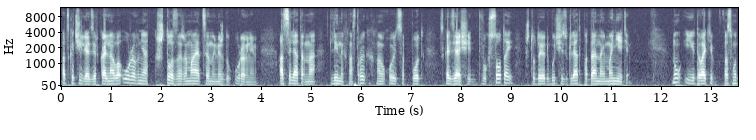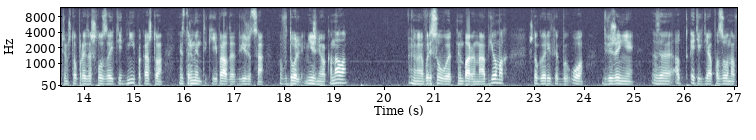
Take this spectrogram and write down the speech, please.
отскочили от зеркального уровня, что зажимает цену между уровнями. Осциллятор на длинных настройках находится под скользящей 200, что дает бычий взгляд по данной монете. Ну и давайте посмотрим, что произошло за эти дни. Пока что инструмент таки и правда движется вдоль нижнего канала. Э, вырисовывает пин-бары на объемах, что говорит как бы о движении от этих диапазонов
